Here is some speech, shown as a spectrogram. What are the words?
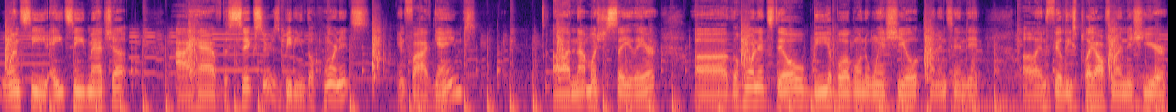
1 seed, 8 seed matchup, I have the Sixers beating the Hornets in five games. Uh, not much to say there. Uh, the Hornets, they'll be a bug on the windshield, pun intended, uh, in Philly's playoff run this year.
